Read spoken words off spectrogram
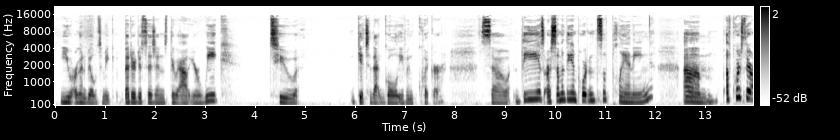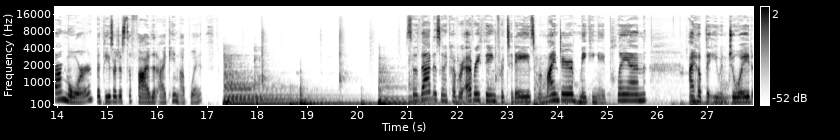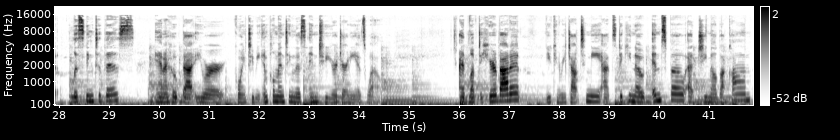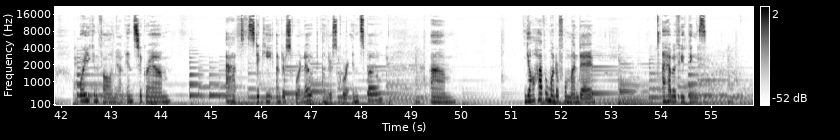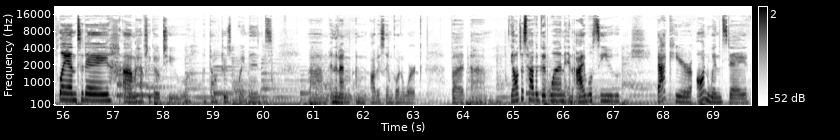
you are going to be able to make better decisions throughout your week to get to that goal even quicker. So, these are some of the importance of planning. Um, of course, there are more, but these are just the five that I came up with. So, that is going to cover everything for today's reminder making a plan. I hope that you enjoyed listening to this, and I hope that you are going to be implementing this into your journey as well. I'd love to hear about it. You can reach out to me at stickynoteinspo at gmail.com or you can follow me on Instagram at sticky underscore note underscore inspo. Um, y'all have a wonderful Monday. I have a few things planned today. Um, I have to go to a doctor's appointment, um, and then I'm, I'm obviously I'm going to work. But um, y'all just have a good one, and I will see you back here on Wednesday.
